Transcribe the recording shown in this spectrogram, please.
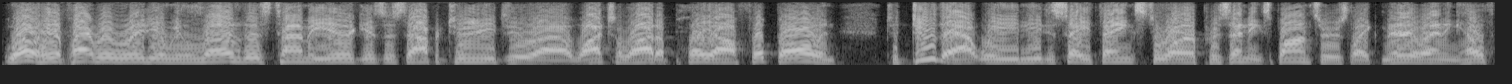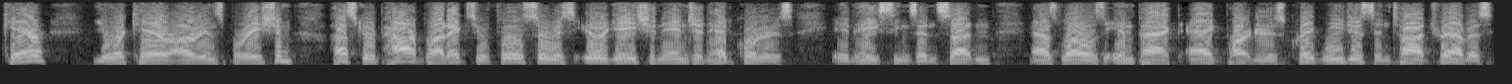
Well, here at Platte River Radio, we love this time of year. It gives us the opportunity to uh, watch a lot of playoff football. And to do that, we need to say thanks to our presenting sponsors like Mary Lanning Healthcare, Your Care, Our Inspiration, Husker Power Products, your full service irrigation engine headquarters in Hastings and Sutton, as well as Impact Ag Partners, Craig Weegis and Todd Travis,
